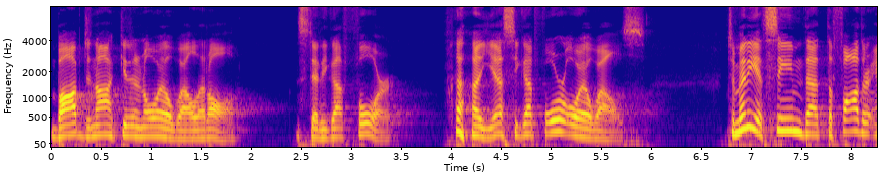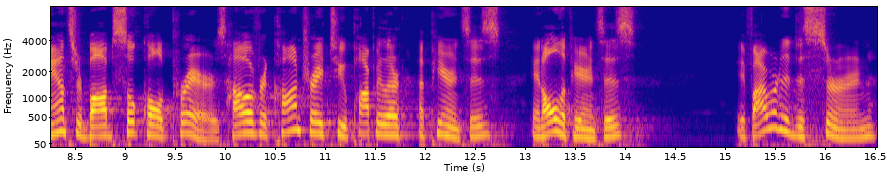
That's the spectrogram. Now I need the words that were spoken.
Bob did not get an oil well at all. Instead, he got four. yes, he got four oil wells. To many, it seemed that the Father answered Bob's so called prayers. However, contrary to popular appearances and all appearances, if I were to discern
